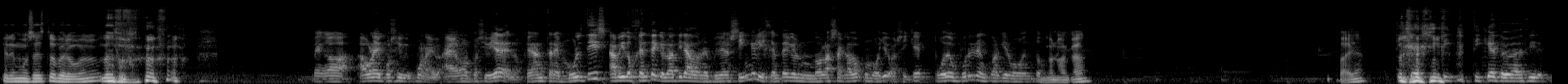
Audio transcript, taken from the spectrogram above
queremos esto, pero bueno. Venga, va. Aún hay, bueno, hay, hay posibilidades. Nos quedan tres multis. Ha habido gente que lo ha tirado en el primer single y gente que no lo ha sacado como yo. Así que puede ocurrir en cualquier momento. Bueno, acá. Vaya. Tique- ti- Tiqueto, iba a decir.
